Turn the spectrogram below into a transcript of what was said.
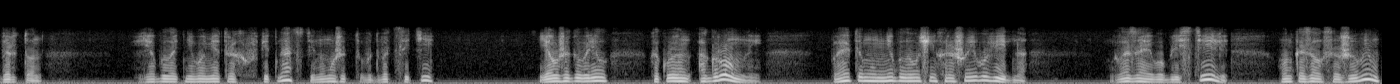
Бертон. Я был от него метрах в пятнадцати, ну, может, в двадцати. Я уже говорил, какой он огромный, поэтому мне было очень хорошо его видно. Глаза его блестели, он казался живым,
